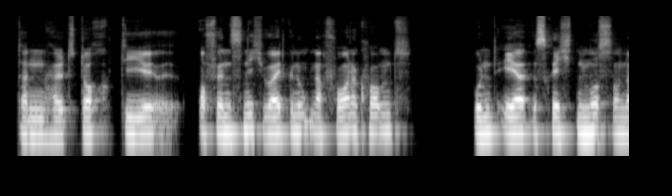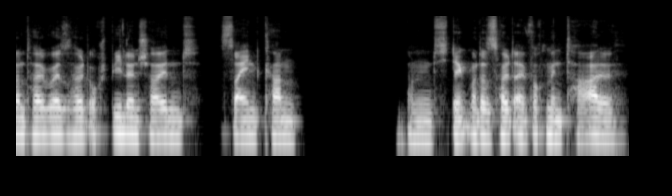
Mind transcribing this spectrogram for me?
dann halt doch die Offense nicht weit genug nach vorne kommt und er es richten muss und dann teilweise halt auch spielentscheidend sein kann. Und ich denke mal, das ist halt einfach mental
